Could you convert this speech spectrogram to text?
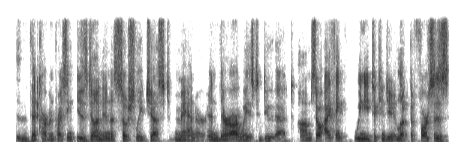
that carbon pricing is done in a socially just manner, and there are ways to do that. Um, so I think we need to continue. Look, the forces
